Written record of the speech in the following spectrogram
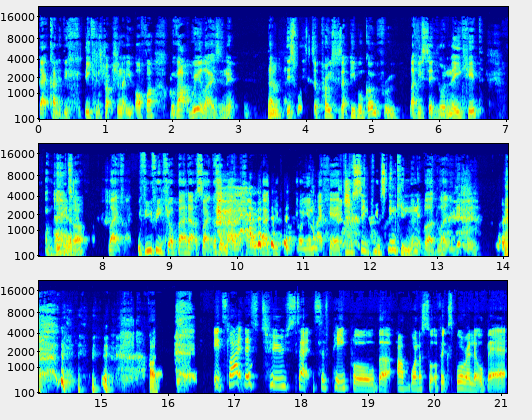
that kind of de- deconstruction that you offer without realizing it. That mm. this is a process that people go through. Like you said, you're naked water. Like, if you think you're bad outside, doesn't matter how bad you think you're, you're like here. You sink, you sinking, isn't it, blood? Like, you get me? it's like there's two sets of people that I want to sort of explore a little bit.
